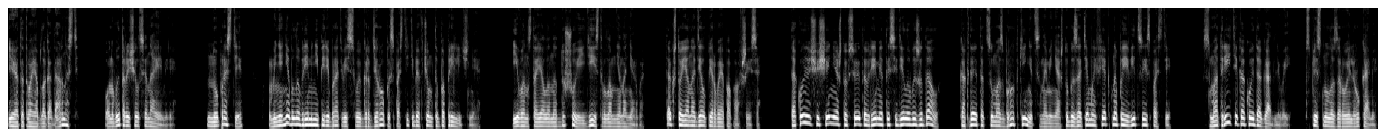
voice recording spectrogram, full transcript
«И это твоя благодарность?» Он вытаращился на Эмери. «Ну, прости, у меня не было времени перебрать весь свой гардероб и спасти тебя в чем то поприличнее. Иван стояла над душой и действовала мне на нервы, так что я надел первое попавшееся. Такое ощущение, что все это время ты сидел и выжидал, когда этот сумасброд кинется на меня, чтобы затем эффектно появиться и спасти. «Смотрите, какой догадливый!» — всплеснула Заруэль руками,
